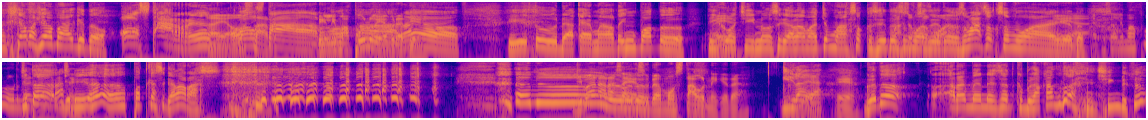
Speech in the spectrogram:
Siapa siapa gitu. All Star ya. Ah, iya, All Star. Di All 50 ya berarti ya? Itu udah kayak melting pot tuh. Tico iya. Cino segala macam masuk ke situ Masuk semua, semua. situ. Masuk semua Iya, gitu. episode 50 udah Kita jadi ya? podcast segala ras. Aduh. Gimana rasanya sudah mau setahun nih kita? Gila ya. Iya. Gue tuh reminiscent ke belakang tuh anjing dulu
